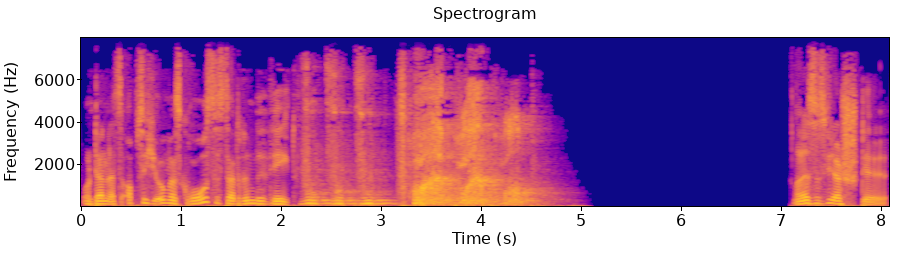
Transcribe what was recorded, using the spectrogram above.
Und dann, als ob sich irgendwas Großes da drin bewegt. Und es ist wieder still.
